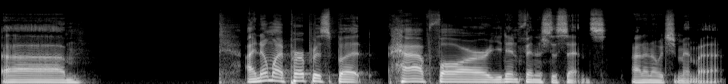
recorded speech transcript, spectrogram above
Um, I know my purpose, but how far you didn't finish the sentence. I don't know what you meant by that.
